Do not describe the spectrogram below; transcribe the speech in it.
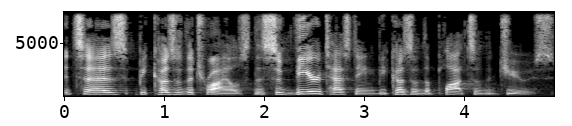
it says, because of the trials, the severe testing because of the plots of the Jews.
